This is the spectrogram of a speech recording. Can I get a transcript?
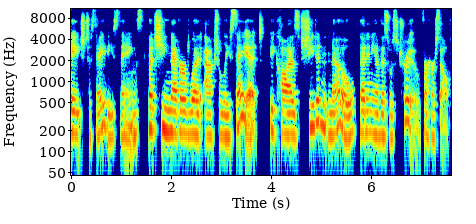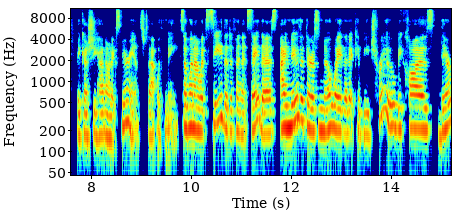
H to say these things, but she never would actually say it because she didn't know that any of this was true for herself because she had not experienced that with me. So when I would see the defendant say this, I knew that there is no way that it could be true because there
